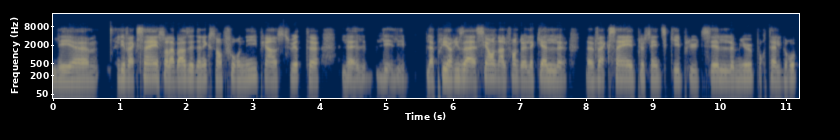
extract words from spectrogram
les, les vaccins sur la base des données qui sont fournies, puis ensuite les, les la priorisation, dans le fond, de lequel euh, vaccin est le plus indiqué, plus utile, le mieux pour tel groupe.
